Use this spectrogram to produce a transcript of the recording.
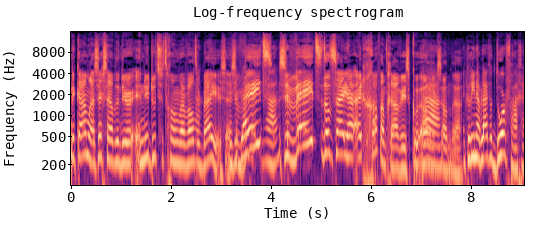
de camera zegt zij op de deur. En nu doet ze het gewoon waar Walter Ja. bij is. En Ze ze, blijft- weet, ja. ze weet dat zij haar eigen graf aan het graven is. Alexandra. En Corina blijft ook doorvragen.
